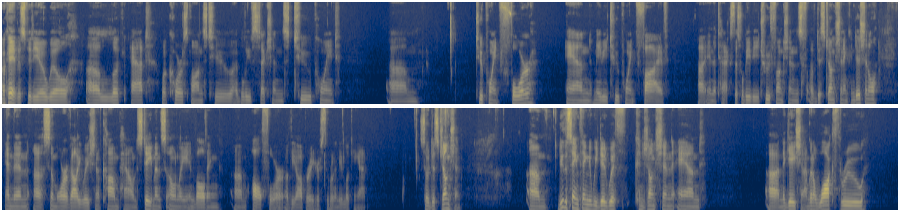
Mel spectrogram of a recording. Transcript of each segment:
Okay, this video will uh, look at what corresponds to, I believe, sections 2. Point, um, 2.4 and maybe 2.5 uh, in the text. This will be the truth functions of disjunction and conditional, and then uh, some more evaluation of compound statements only involving um, all four of the operators that we're going to be looking at. So disjunction. Um, do the same thing that we did with conjunction and uh, negation. I'm going to walk through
